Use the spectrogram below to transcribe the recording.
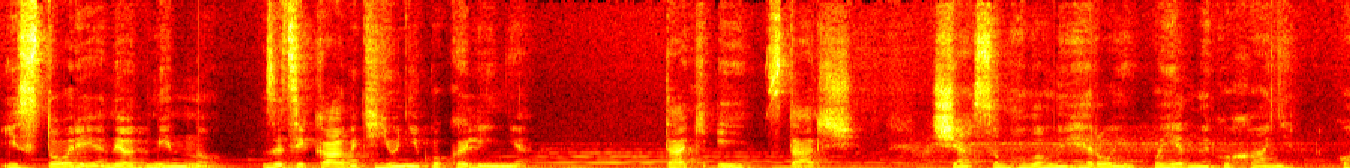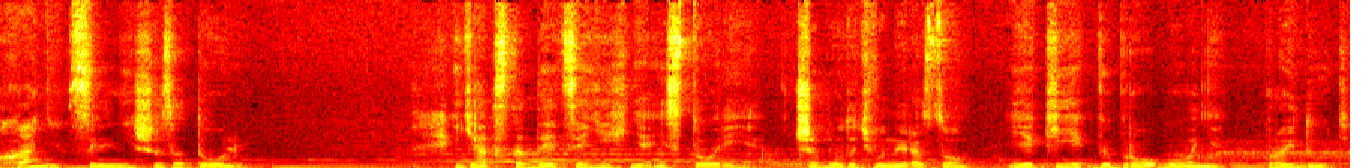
Історія неодмінно зацікавить юні покоління, так і старші. З часом головних героїв поєднує кохання, кохання сильніше за долю. Як складеться їхня історія? Чи будуть вони разом? Які випробування пройдуть?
